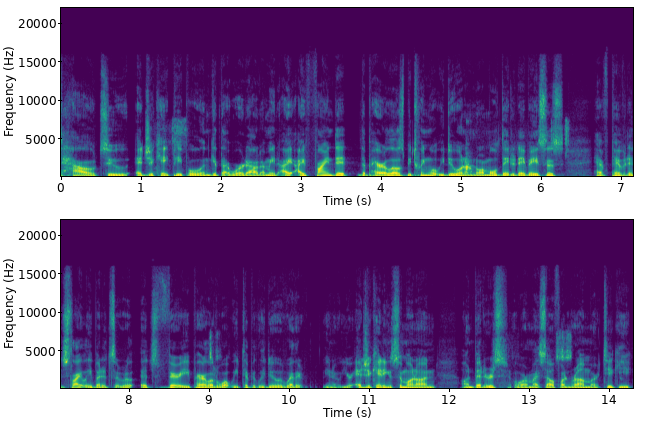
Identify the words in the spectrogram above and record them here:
how to educate people and get that word out. I mean, I, I find it the parallels between what we do on a normal day to day basis have pivoted slightly, but it's a, it's very parallel to what we typically do. Whether you know you're educating someone on on bitters or myself on rum or tiki,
